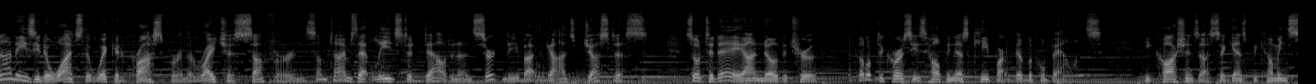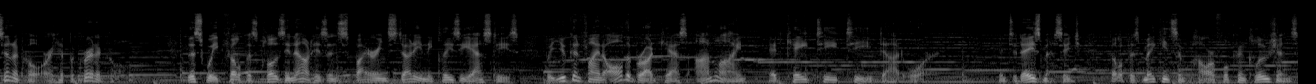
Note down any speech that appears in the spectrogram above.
Not easy to watch the wicked prosper and the righteous suffer, and sometimes that leads to doubt and uncertainty about God's justice. So today on Know the Truth, Philip DeCourcy is helping us keep our biblical balance. He cautions us against becoming cynical or hypocritical. This week, Philip is closing out his inspiring study in Ecclesiastes, but you can find all the broadcasts online at ktt.org. In today's message, Philip is making some powerful conclusions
